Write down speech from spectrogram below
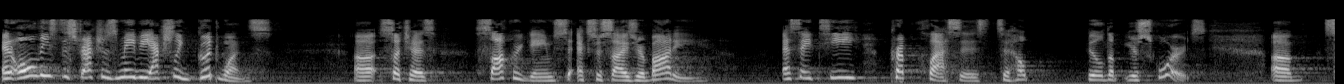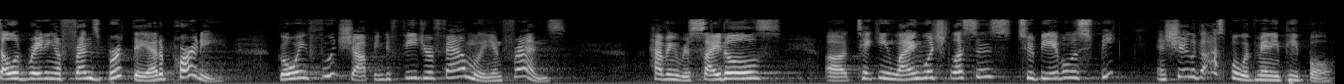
And all these distractions may be actually good ones, uh, such as soccer games to exercise your body, SAT prep classes to help build up your scores, uh, celebrating a friend's birthday at a party, going food shopping to feed your family and friends, having recitals, uh, taking language lessons to be able to speak and share the gospel with many people,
